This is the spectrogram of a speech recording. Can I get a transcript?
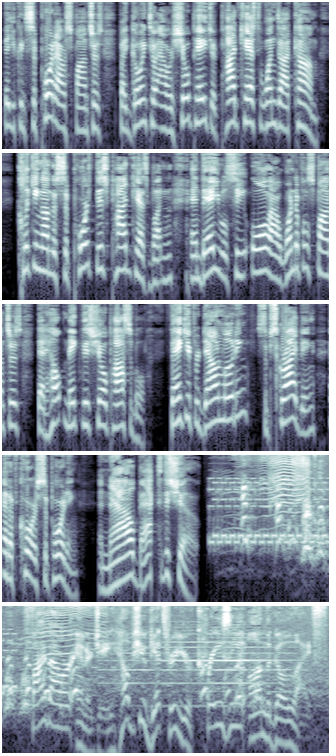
that you can support our sponsors by going to our show page at podcast1.com, clicking on the support this podcast button, and there you will see all our wonderful sponsors that help make this show possible. Thank you for downloading, subscribing, and of course, supporting. And now back to the show. 5 Hour Energy helps you get through your crazy on the go life.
